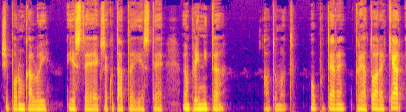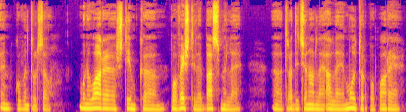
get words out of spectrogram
și porunca lui este executată, este împlinită automat. O putere creatoare chiar în cuvântul său. Bună oară, știm că poveștile, basmele uh, tradiționale ale multor popoare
